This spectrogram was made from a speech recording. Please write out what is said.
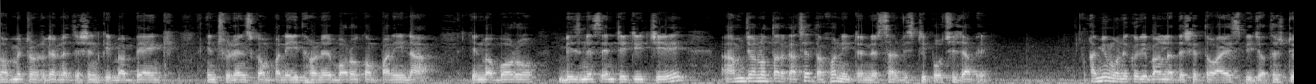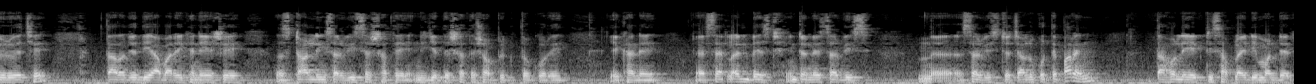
গভর্নমেন্ট অর্গানাইজেশন কিংবা ব্যাংক ইন্স্যুরেন্স কোম্পানি এই ধরনের বড় কোম্পানি না, কিংবা বড় বিজনেস এন্টিটি চেয়ে আমজনতার কাছে তখন ইন্টারনেট সার্ভিসটি পৌঁছে যাবে। আমি মনে করি বাংলাদেশে তো আইএসপি যথেষ্টই রয়েছে। তারা যদি আবার এখানে এসে স্টার্লিং সার্ভিসের সাথে নিজেদের সাথে সম্পৃক্ত করে এখানে স্যাটেলাইট বেসড ইন্টারনেট সার্ভিস সার্ভিসটা চালু করতে পারেন, তাহলে একটি সাপ্লাই ডিমান্ডের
